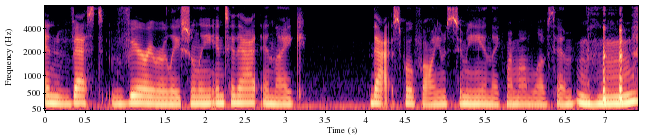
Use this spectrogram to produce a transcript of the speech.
invest very relationally into that and like that spoke volumes to me and like my mom loves him Mm-hmm.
